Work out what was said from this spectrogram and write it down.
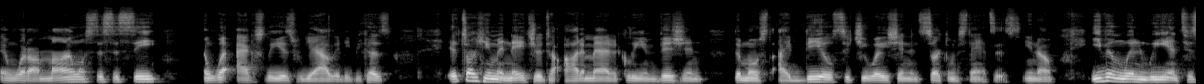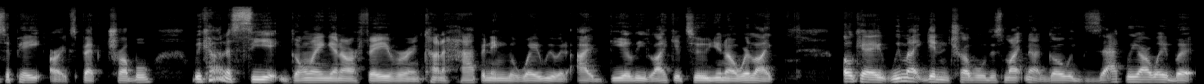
and what our mind wants us to see and what actually is reality because it's our human nature to automatically envision the most ideal situation and circumstances. You know, even when we anticipate or expect trouble, we kind of see it going in our favor and kind of happening the way we would ideally like it to. You know, we're like, okay, we might get in trouble. This might not go exactly our way, but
